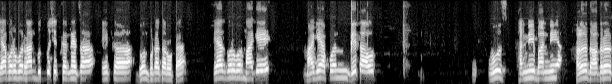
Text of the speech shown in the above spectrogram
त्याबरोबर रान बुसबुशीत करण्याचा एक दोन फुटाचा रोटा. त्याचबरोबर मागे मागे आपण घेत आहोत ऊस खांनी बांधणी हळद अद्रक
